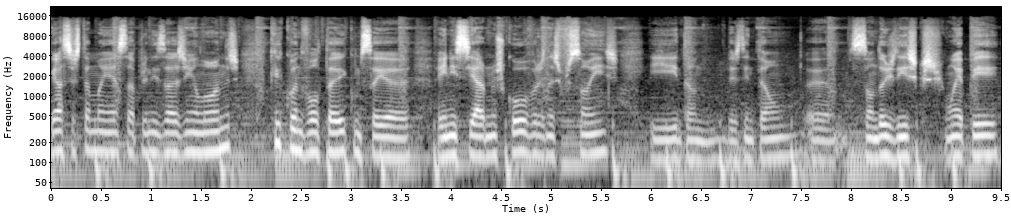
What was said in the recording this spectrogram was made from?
graças também a essa aprendizagem em Londres, que quando voltei comecei a, a iniciar-me nos covers, nas versões, e então, desde então, uh, são dois discos, um EP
